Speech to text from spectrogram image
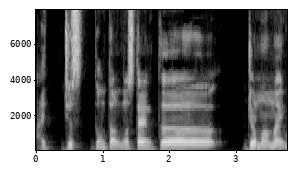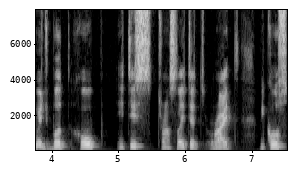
I just don't understand the german language but hope it is translated right because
